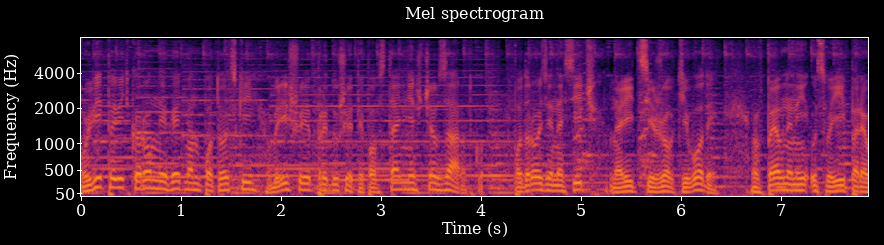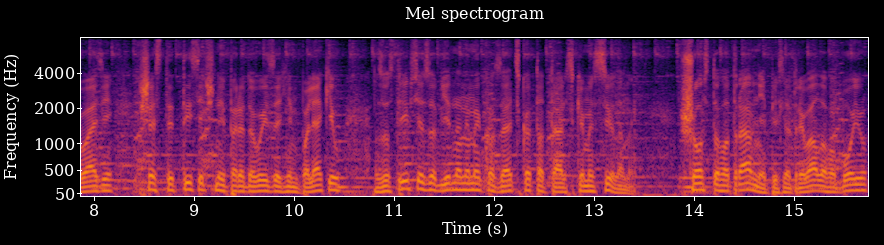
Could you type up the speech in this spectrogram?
У відповідь коронний гетьман Потоцький вирішує придушити повстання ще в зародку. По дорозі на Січ на річці Жовті води, впевнений у своїй перевазі, шеститисячний передовий загін поляків зустрівся з об'єднаними козацько-татарськими силами. 6 травня, після тривалого бою,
